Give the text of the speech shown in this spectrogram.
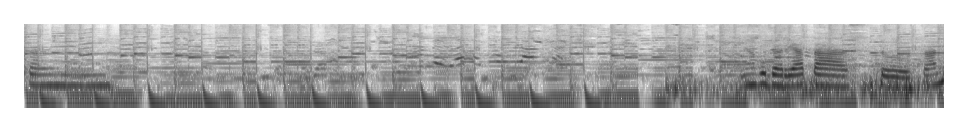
Hotel ini aku dari atas. Tuh kan?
